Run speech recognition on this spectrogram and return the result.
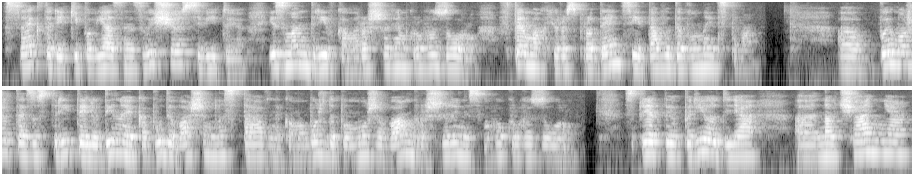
в секторі, який пов'язаний з вищою освітою, із мандрівками, розширенням кругозору, в темах юриспруденції та видавництва. Е, Ви можете зустріти людину, яка буде вашим наставником або ж допоможе вам в розширенні свого кругозору. Сприятливий період для е, навчання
